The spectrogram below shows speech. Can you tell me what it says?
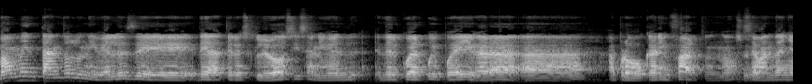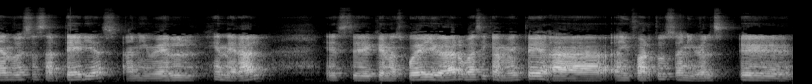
va aumentando los niveles de, de aterosclerosis a nivel del cuerpo y puede llegar a, a, a provocar infartos, ¿no? Sí. Se van dañando esas arterias a nivel general, este, que nos puede llegar básicamente a, a infartos a nivel eh,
